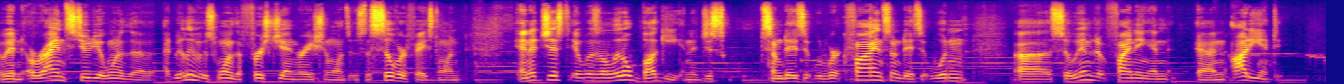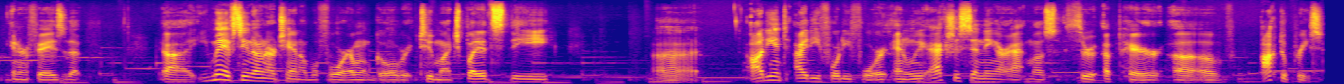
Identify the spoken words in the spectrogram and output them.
We had Orion Studio, one of the, I believe it was one of the first generation ones. It was the silver faced one, and it just it was a little buggy, and it just some days it would work fine, some days it wouldn't. Uh, so we ended up finding an, an Audient interface that uh, you may have seen on our channel before. I won't go over it too much, but it's the uh, Audient ID44, and we're actually sending our Atmos through a pair of Octopre's.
